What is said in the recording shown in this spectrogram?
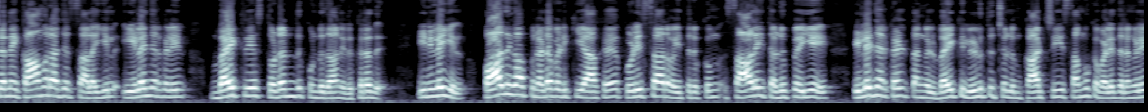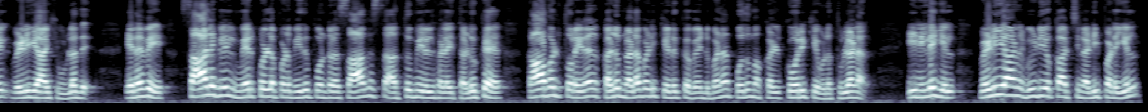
சென்னை காமராஜர் சாலையில் இளைஞர்களின் பைக் ரேஸ் தொடர்ந்து கொண்டுதான் இருக்கிறது. இந்நிலையில் பாதுகாப்பு நடவடிக்கையாக போலீசார் வைத்திருக்கும் சாலை தடுப்பையே இளைஞர்கள் தங்கள் பைக்கில் இழுத்துச் செல்லும் காட்சி சமூக வலைதளங்களில் வெளியாகியுள்ளது. எனவே சாலைகளில் மேற்கொள்ளப்படும் இதுபோன்ற சாகச அத்துமீறல்களை தடுக்க காவல்துறையினர் கடும் நடவடிக்கை எடுக்க வேண்டுமென பொதுமக்கள் கோரிக்கை விடுத்துள்ளனர். இந்நிலையில் வெளியான வீடியோ காட்சியின் அடிப்படையில்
